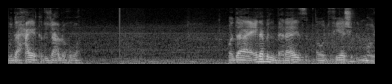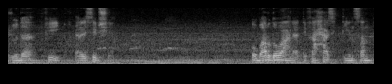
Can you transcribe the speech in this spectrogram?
وده حاجة ترجع له هو. وده علب البرايز أو الفيش الموجودة في ال reception. وبرضه على ارتفاعها ستين سنتي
